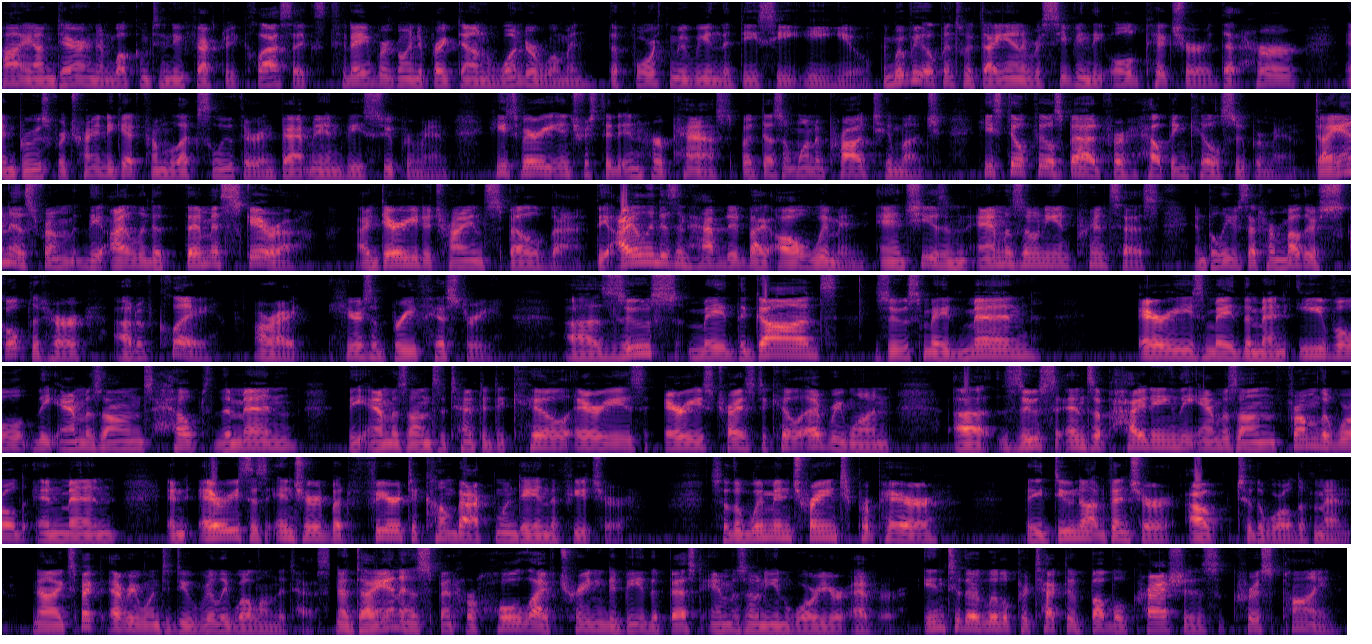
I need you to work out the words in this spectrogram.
Hi, I'm Darren and welcome to New Factory Classics. Today we're going to break down Wonder Woman, the fourth movie in the DCEU. The movie opens with Diana receiving the old picture that her and Bruce were trying to get from Lex Luthor in Batman v Superman. He's very interested in her past, but doesn't want to prod too much. He still feels bad for helping kill Superman. Diana is from the island of Themyscira, I dare you to try and spell that. The island is inhabited by all women, and she is an Amazonian princess and believes that her mother sculpted her out of clay. Alright, here's a brief history. Uh, Zeus made the gods, Zeus made men, Ares made the men evil, the Amazons helped the men, the Amazons attempted to kill Ares, Ares tries to kill everyone, uh, Zeus ends up hiding the Amazon from the world and men, and Ares is injured but feared to come back one day in the future. So the women train to prepare, they do not venture out to the world of men. Now, I expect everyone to do really well on the test. Now, Diana has spent her whole life training to be the best Amazonian warrior ever. Into their little protective bubble crashes Chris Pine.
